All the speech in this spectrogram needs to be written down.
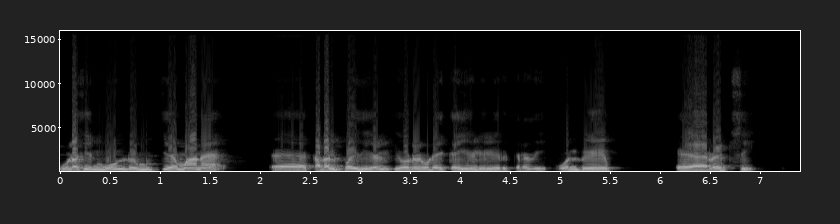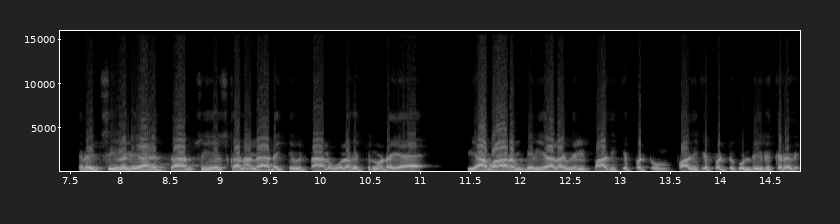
உலகின் மூன்று முக்கியமான அஹ், கடல் பகுதிகள் இவர்களுடைய கைகளில் இருக்கிறது. ஒன்று ரெட்சி ரெட்சி வழியாகத்தான் சுயஸ் கனலை அடைத்து விட்டால் உலகத்தினுடைய வியாபாரம் பெரிய அளவில் பாதிக்கப்பட்டும் பாதிக்கப்பட்டு கொண்டு இருக்கிறது.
